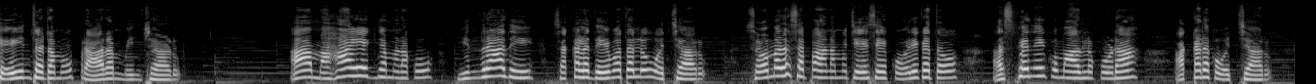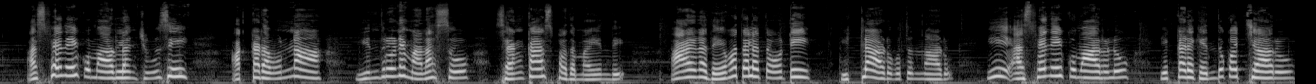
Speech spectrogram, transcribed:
చేయించటము ప్రారంభించాడు. ఆ మహాయజ్ఞమునకు ఇంద్రాది సకల దేవతలు వచ్చారు. సోమరసపానము చేసే కోరికతో అశ్విని కుమారులు కూడా అక్కడకు వచ్చారు. అశ్వని కుమారులను చూసి అక్కడ ఉన్న ఇంద్రుని మనస్సు శంకాస్పదమైంది. ఆయన దేవతలతోటి ఇట్లా అడుగుతున్నాడు ఈ అశ్వని కుమారులు ఇక్కడికి ఎందుకు వచ్చారు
